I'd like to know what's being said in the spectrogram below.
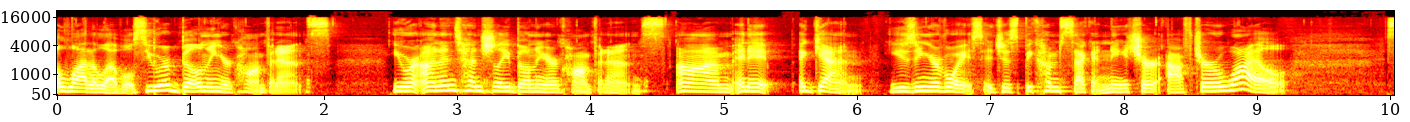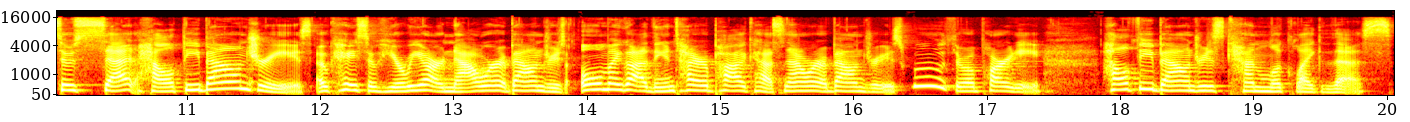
a lot of levels. You are building your confidence you are unintentionally building your confidence. Um, and it, again, using your voice, it just becomes second nature after a while. So set healthy boundaries. Okay, so here we are. Now we're at boundaries. Oh my God, the entire podcast. Now we're at boundaries. Woo, throw a party. Healthy boundaries can look like this.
